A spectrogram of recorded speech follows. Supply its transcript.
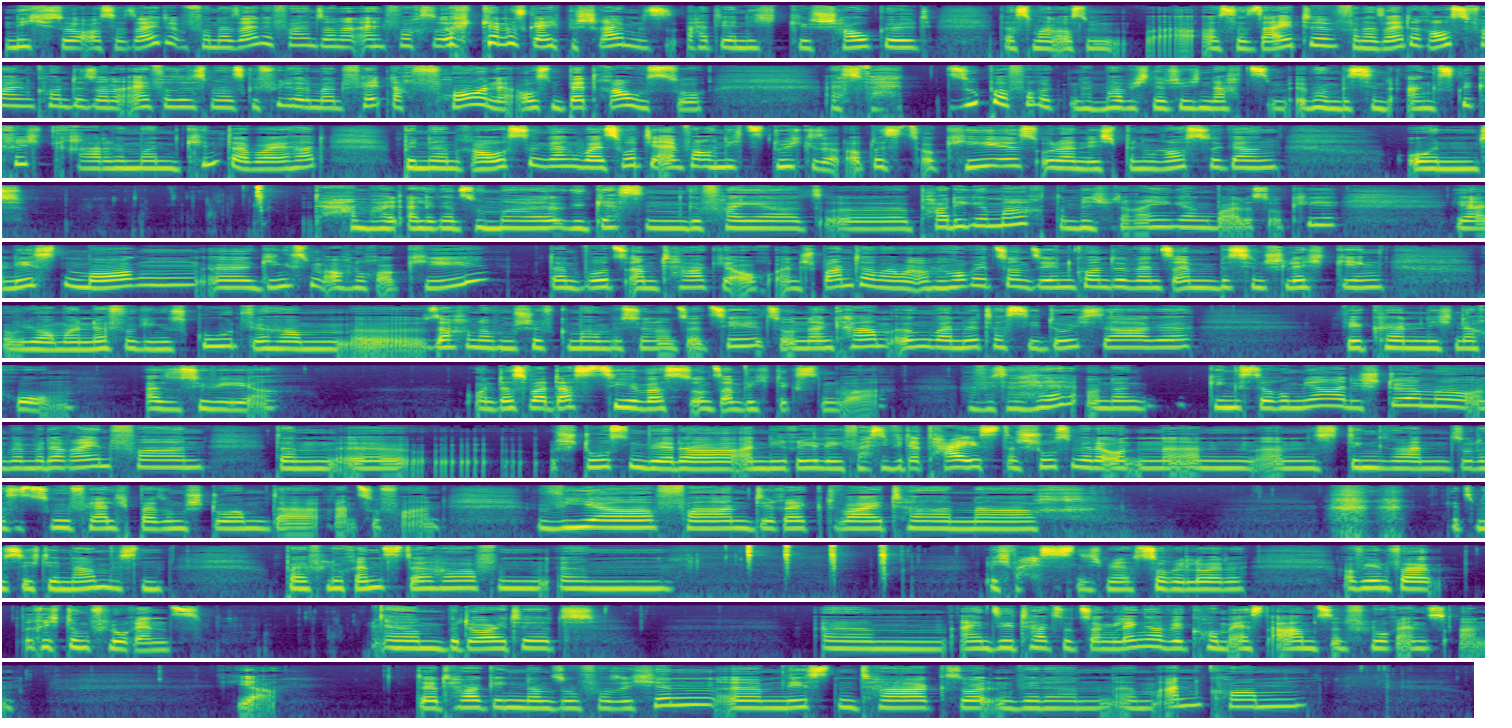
nicht so aus der Seite, von der Seite fallen, sondern einfach so, ich kann das gar nicht beschreiben, das hat ja nicht geschaukelt, dass man aus dem, aus der Seite, von der Seite rausfallen konnte, sondern einfach so, dass man das Gefühl hatte, man fällt nach vorne, aus dem Bett raus, so. Es war super verrückt. Und dann habe ich natürlich nachts immer ein bisschen Angst gekriegt, gerade wenn man ein Kind dabei hat. Bin dann rausgegangen, weil es wurde ja einfach auch nichts durchgesagt, ob das jetzt okay ist oder nicht. Bin rausgegangen und da haben halt alle ganz normal gegessen, gefeiert, äh, Party gemacht. Dann bin ich wieder reingegangen, war alles okay. Ja, nächsten Morgen äh, ging es mir auch noch okay. Dann wurde es am Tag ja auch entspannter, weil man auch den Horizont sehen konnte, wenn es einem ein bisschen schlecht ging. Ja, mein Neffe ging es gut. Wir haben äh, Sachen auf dem Schiff gemacht, ein bisschen uns erzählt. So, und dann kam irgendwann mittags die Durchsage, wir können nicht nach Rom, also Sevilla. Und das war das Ziel, was uns am wichtigsten war. Und wir gesagt, hä? Und dann ging es darum, ja, die Stürme und wenn wir da reinfahren, dann äh, stoßen wir da an die Reling, ich weiß nicht, wie das heißt, dann stoßen wir da unten an, an das Ding ran, so dass es zu gefährlich bei so einem Sturm da ranzufahren. Wir fahren direkt weiter nach, jetzt müsste ich den Namen wissen, bei Florenz der Hafen, ähm, ich weiß es nicht mehr, sorry Leute, auf jeden Fall Richtung Florenz. Ähm, bedeutet, ähm, ein Seetag sozusagen länger. Wir kommen erst abends in Florenz an. Ja, der Tag ging dann so vor sich hin. Ähm, nächsten Tag sollten wir dann ähm, ankommen.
